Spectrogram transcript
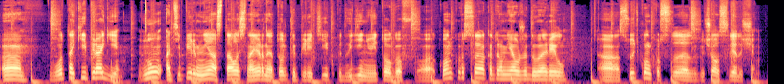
вот такие пироги. Ну, а теперь мне осталось, наверное, только перейти к подведению итогов конкурса, о котором я уже говорил. А, суть конкурса заключалась в следующем –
